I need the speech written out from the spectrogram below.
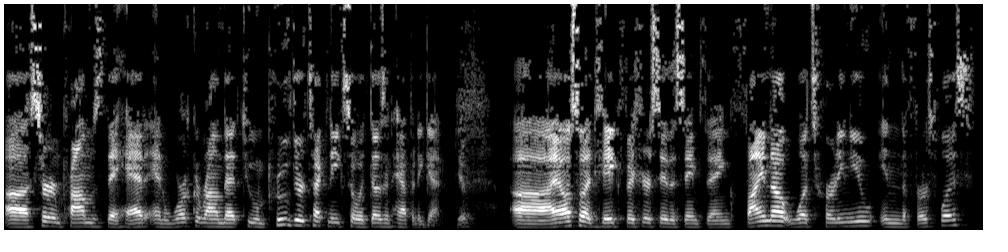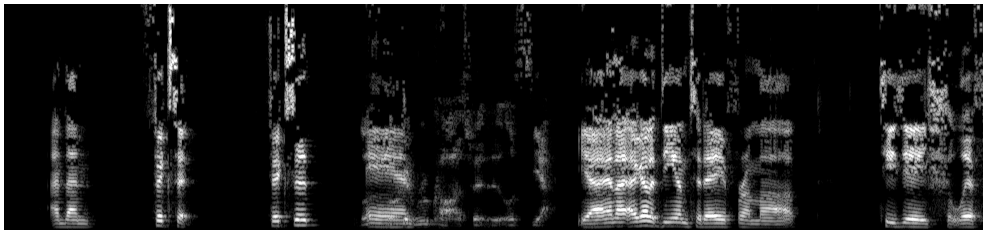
uh, certain problems they had and work around that to improve their technique so it doesn't happen again. Yep. Uh, I also had Jake Fisher say the same thing. Find out what's hurting you in the first place, and then fix it. Fix it, Look, And- look at root cause. Let's, yeah. yeah, and I, I got a DM today from uh, TJ Schliff.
